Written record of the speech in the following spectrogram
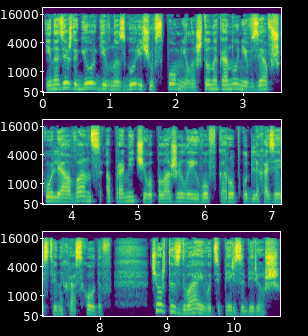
и Надежда Георгиевна с горечью вспомнила, что накануне, взяв в школе аванс, опрометчиво положила его в коробку для хозяйственных расходов — Черт из два его теперь заберешь.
